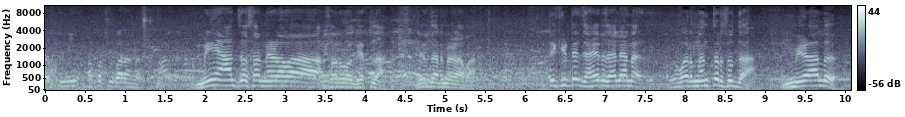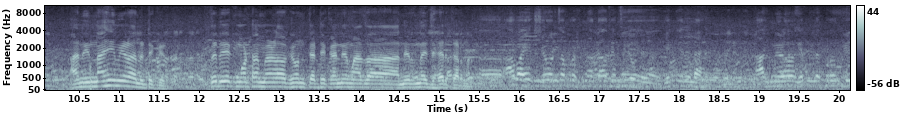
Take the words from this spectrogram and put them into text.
तर तुम्ही अपक्ष उभा राहणार. मी आज जसा मेळावा सर्व घेतला निर्धार मेळावा तिकीटे जाहीर झाल्यानं वर नंतर सुद्धा मिळालं आणि नाही मिळालं तिकीट तरी एक मोठा मेळावा घेऊन त्या ठिकाणी माझा निर्णय जाहीर करणार. आबा एक शेवटचा प्रश्न आता तुम्ही हे केलेला आहे. आज मेळावा घेतलेला परंतु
